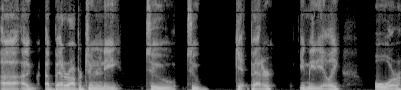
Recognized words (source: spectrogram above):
uh, a a better opportunity to to get better immediately, or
